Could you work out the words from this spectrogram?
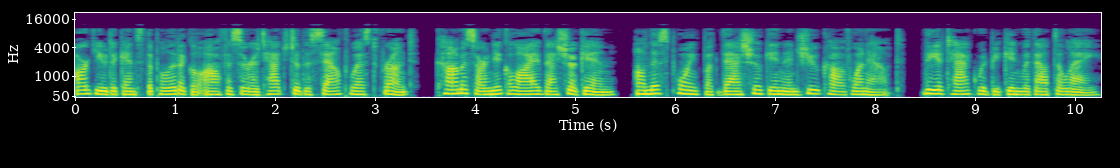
argued against the political officer attached to the Southwest Front, Commissar Nikolai Vashugin, on this point but Vashugin and Zhukov won out, the attack would begin without delay.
